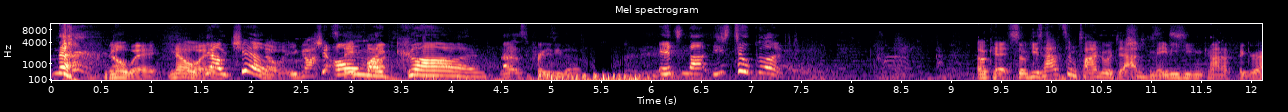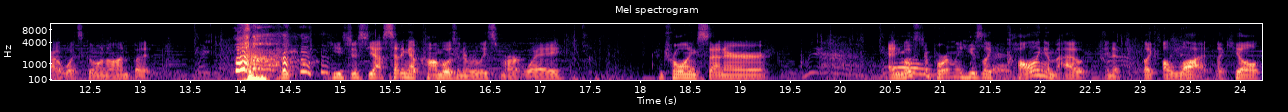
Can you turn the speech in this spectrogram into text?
no. no way. No way. Yo, chill. No way. You got Chill. Oh my Fox. god. That is crazy though. It's not. He's too good. Okay, so he's had some time to adapt. Maybe he can kind of figure out what's going on, but he's just yeah setting up combos in a really smart way, controlling center, and most importantly, he's like calling him out in a like a lot. Like he'll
